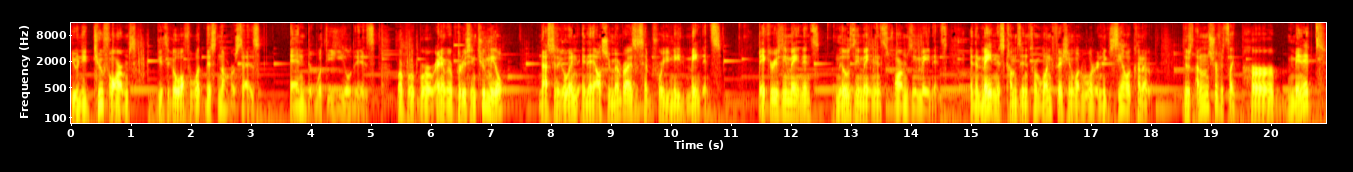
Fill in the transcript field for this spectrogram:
You would need two farms. You have to go off of what this number says and what the yield is. But we're, we're anyway, we're producing two meal, and that's going to go in. And then also remember, as I said before, you need maintenance. Bakeries need maintenance, mills need maintenance, farms need maintenance. And the maintenance comes in from one fish and one water. And you can see how it kind of there's I'm not sure if it's like per minute.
